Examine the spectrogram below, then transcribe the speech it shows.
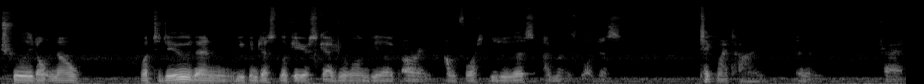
truly don't know what to do, then you can just look at your schedule and be like, all right, I'm forced to do this. I might as well just take my time and then try it.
